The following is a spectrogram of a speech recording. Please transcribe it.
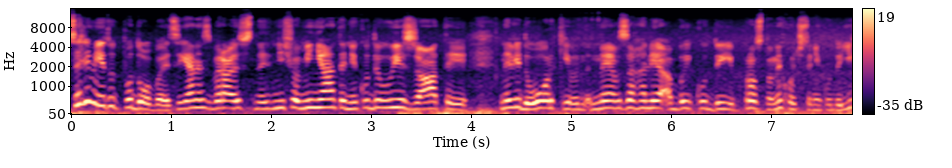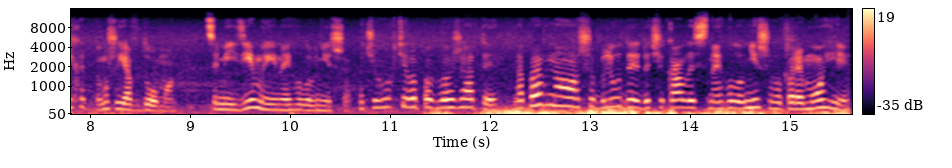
Взагалі мені тут подобається. Я не збираюся нічого міняти, нікуди уїжджати, не від орків, не взагалі аби куди. Просто не хочеться нікуди їхати, тому що я вдома. Це мій дім і найголовніше. А чого хотіла побажати? Напевно, щоб люди дочекались найголовнішого перемоги,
